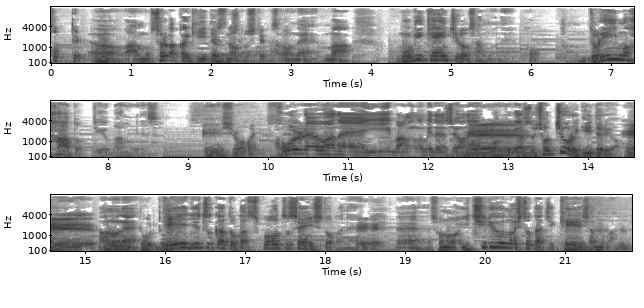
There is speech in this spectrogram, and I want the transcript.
凝ってる。うん。あもうそればっかり聞いてるんですよ。リスナーとしてですか？あのね、まあ、茂木健一郎さんのね、ドリームハートっていう番組です。えー、知らないです。これはね、いい番組ですよね。ポッドキャスト、しょっちゅう俺聞いてるよ。へえ。あのね芸術家とかスポーツ選手とかね、へえーその一流の人たち、経営者とか、うんうん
